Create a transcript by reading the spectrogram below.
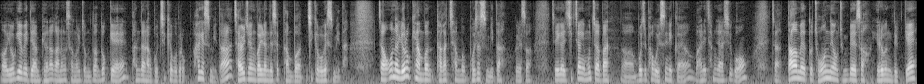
어, 요 기업에 대한 변화 가능성을 좀 더 높게 판단하고 지켜보도록 하겠습니다. 자율주행 관련된 섹터 한번 지켜보겠습니다. 자 오늘 이렇게 한번 다 같이 한번 보셨습니다. 그래서 저희가 직장인 문자반 어, 모집하고 있으니까요. 많이 참여하시고. 자 다음에 또 좋은 내용 준비해서 여러분들께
